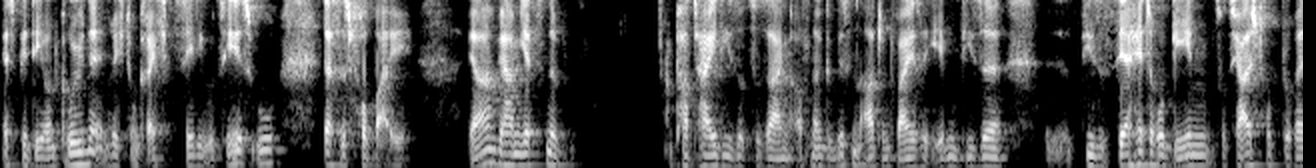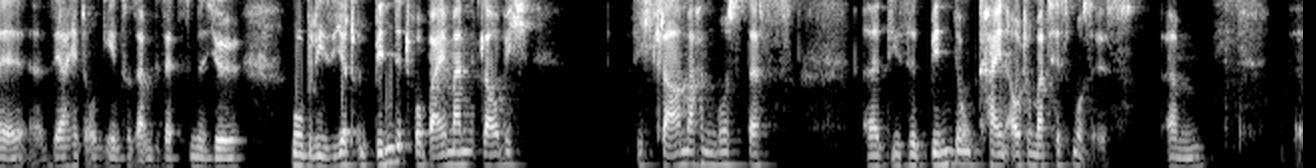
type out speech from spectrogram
SPD und Grüne, in Richtung rechts, CDU, CSU. Das ist vorbei. Ja, wir haben jetzt eine Partei, die sozusagen auf einer gewissen Art und Weise eben diese, dieses sehr heterogen, sozialstrukturell äh, sehr heterogen zusammengesetzte Milieu mobilisiert und bindet, wobei man, glaube ich, sich klar machen muss, dass äh, diese Bindung kein Automatismus ist. Ähm, äh,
